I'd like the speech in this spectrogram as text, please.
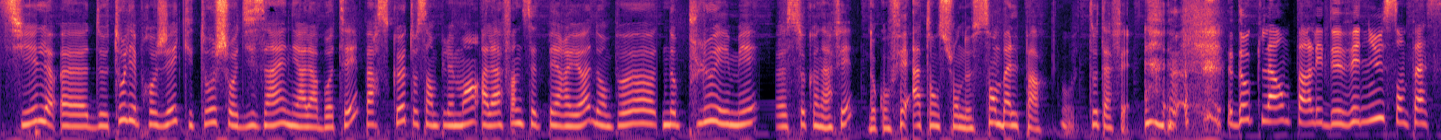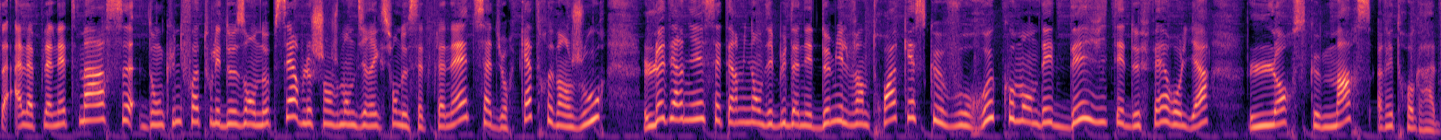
style, euh, de tous les projets qui touchent au design et à la beauté parce que tout simplement, à la fin de cette période, on peut ne plus aimer euh, ce qu'on a fait. Donc on fait attention, ne s'emballe pas. Oh, tout à fait. Donc là, on parlait de Vénus, on passe à la planète Mars. Donc une fois tous les deux ans, on observe le changement de direction de cette planète. Ça dure 80 jours. Le dernier s'est terminé en début d'année 2023. Qu'est-ce que vous recommandez d'éviter de faire, Olia, lorsque Mars rétrograde?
